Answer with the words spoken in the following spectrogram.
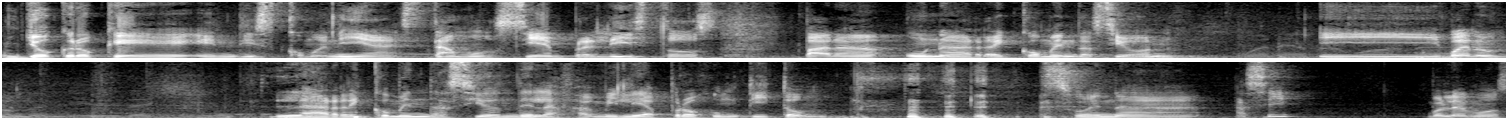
Yo creo que en Discomanía estamos siempre listos para una recomendación. Y bueno, La recomendación de la familia Pro Juntito suena así. Volvemos.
